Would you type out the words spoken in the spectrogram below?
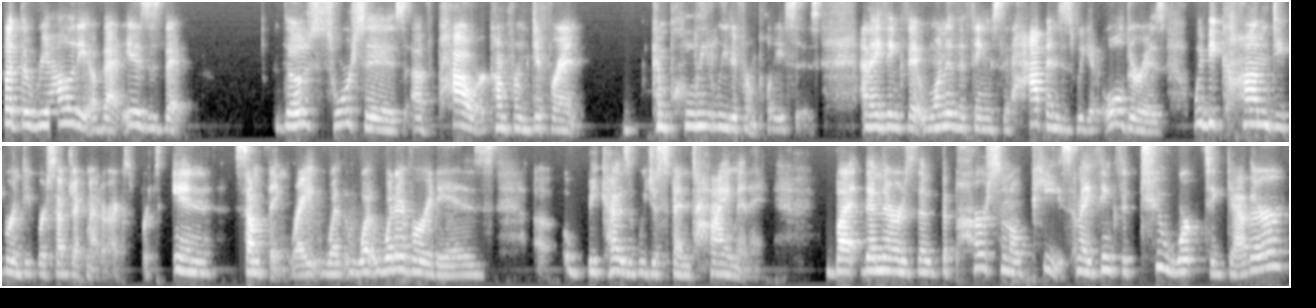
But the reality of that is, is that those sources of power come from different completely different places. And I think that one of the things that happens as we get older is we become deeper and deeper subject matter experts in something, right? What, what, whatever it is, uh, because we just spend time in it. But then there's the, the personal piece. And I think the two work together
